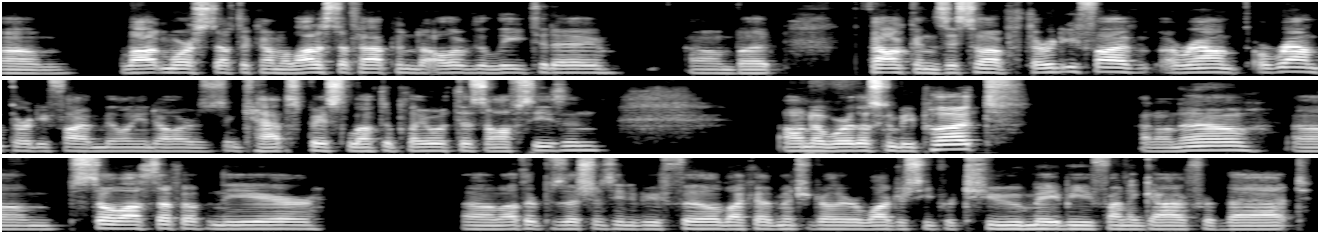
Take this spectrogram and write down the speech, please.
Um, a lot more stuff to come. A lot of stuff happened all over the league today. Um, but Falcons, they still have 35 around around 35 million dollars in cap space left to play with this offseason. I don't know where that's gonna be put. I don't know. Um, still a lot of stuff up in the air. Um, other positions need to be filled. Like I mentioned earlier, wide receiver two, maybe find a guy for that.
